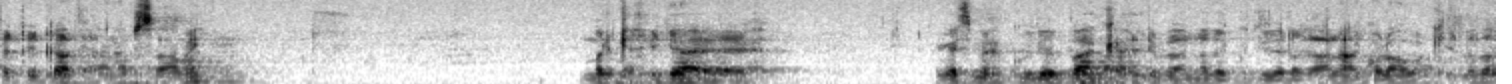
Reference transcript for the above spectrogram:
daqiiqaadka aan habsaamay marka xiga ee agaasimaha guud ee baanka xildhibaanada guddida dhaqaalaha golaha wakiilada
